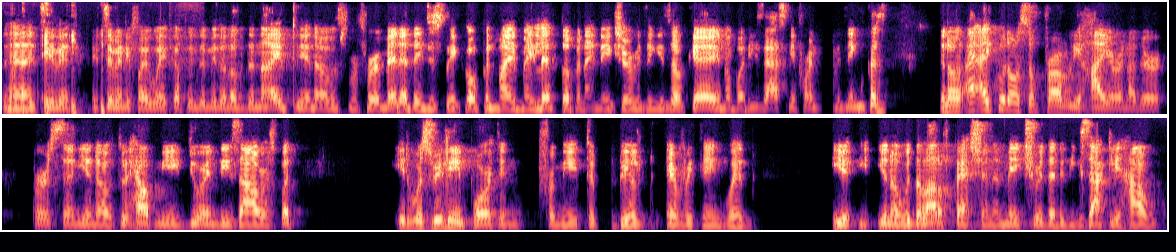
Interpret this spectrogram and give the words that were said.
Yeah, it's even it's even if I wake up in the middle of the night, you know, for, for a minute, I just like open my my laptop and I make sure everything is okay. Nobody's asking for anything because you know, I, I could also probably hire another person, you know, to help me during these hours. But it was really important for me to build everything with you, you, know with a lot of passion and make sure that it's exactly how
